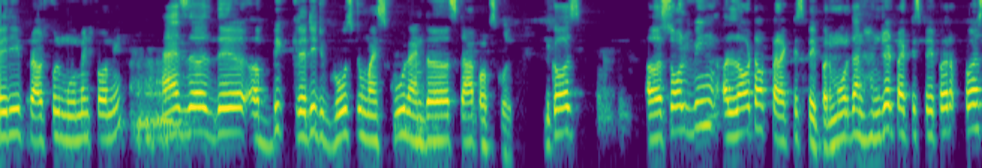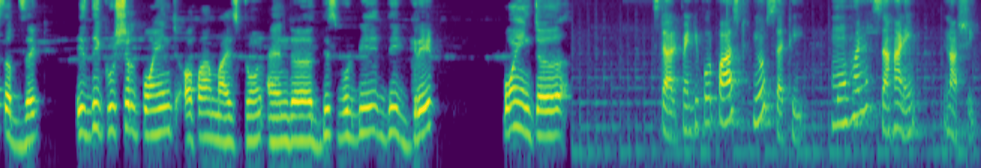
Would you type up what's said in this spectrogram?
very proudful moment for me, as uh, the a big credit goes to my school and the staff of school, because uh, solving a lot of practice paper, more than 100 practice paper per subject is the crucial point of our milestone and uh, this would be the great point uh, star twenty four fast न्यूजसाठी मोहन सहाणे नाशिक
